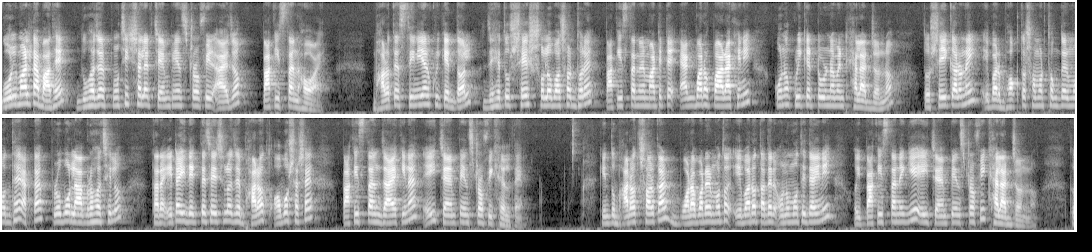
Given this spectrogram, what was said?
গোলমালটা বাঁধে দু হাজার পঁচিশ সালের চ্যাম্পিয়ন্স ট্রফির আয়োজক পাকিস্তান হওয়ায়। ভারতের সিনিয়র ক্রিকেট দল যেহেতু শেষ ষোলো বছর ধরে পাকিস্তানের মাটিতে একবারও পা রাখেনি কোনো ক্রিকেট টুর্নামেন্ট খেলার জন্য, তো সেই কারণেই এবার ভক্ত সমর্থকদের মধ্যে একটা প্রবল আগ্রহ ছিল। তারা এটাই দেখতে চেয়েছিল যে ভারত অবশেষে পাকিস্তান যায় কিনা এই চ্যাম্পিয়ন্স ট্রফি খেলতে। কিন্তু ভারত সরকার বরাবরের মতো এবারও তাদের অনুমতি দেয়নি ওই পাকিস্তানে গিয়ে এই চ্যাম্পিয়ন্স ট্রফি খেলার জন্য। তো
